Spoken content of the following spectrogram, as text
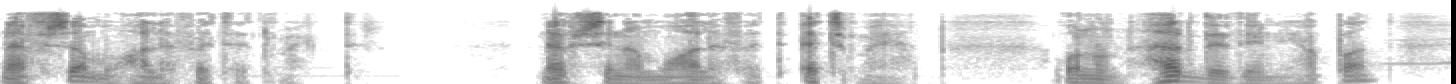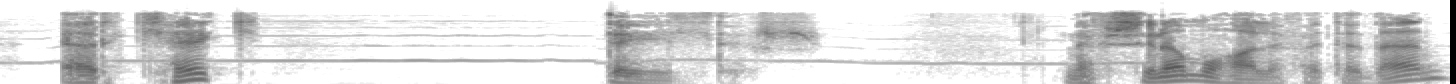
nefse muhalefet etmektir. Nefsine muhalefet etmeyen, onun her dediğini yapan erkek değildir. Nefsine muhalefet eden,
